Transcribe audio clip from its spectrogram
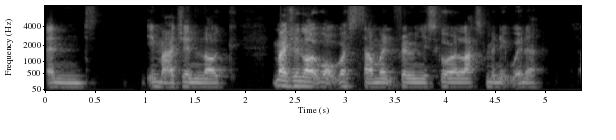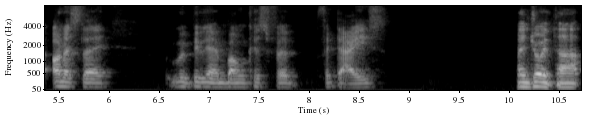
And imagine like imagine like what West Ham went through, and you score a last minute winner. Honestly, we'd be going bonkers for for days. I enjoyed that.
